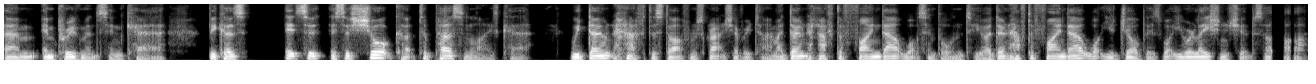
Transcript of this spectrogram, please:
um, improvements in care because it's a it's a shortcut to personalized care. We don't have to start from scratch every time. I don't have to find out what's important to you. I don't have to find out what your job is, what your relationships are.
